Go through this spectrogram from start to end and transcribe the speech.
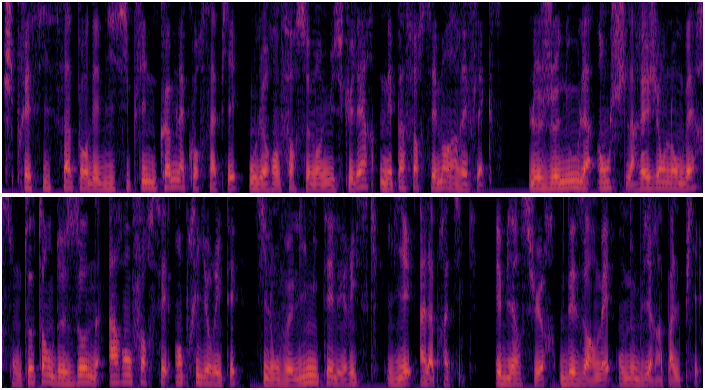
Je précise ça pour des disciplines comme la course à pied, où le renforcement musculaire n'est pas forcément un réflexe. Le genou, la hanche, la région lombaire sont autant de zones à renforcer en priorité si l'on veut limiter les risques liés à la pratique. Et bien sûr, désormais, on n'oubliera pas le pied.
